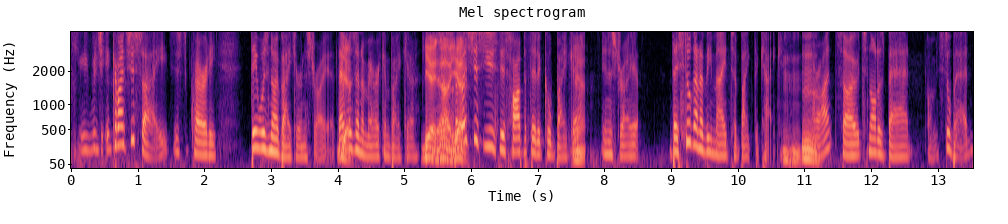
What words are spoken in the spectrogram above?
cake. Which, can I just say, just clarity, there was no baker in Australia. That Yeah. was an American baker. Yeah, Yeah. no, But But yeah. let's just use this hypothetical baker Yeah. in Australia. They're still going to be made to bake the cake. Mhm. Mm. All right, so it's not as bad. I mean, it's still bad,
